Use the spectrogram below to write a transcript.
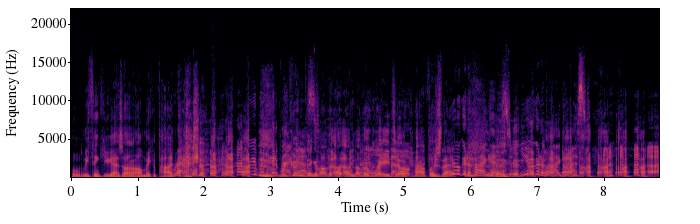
"Oh, we think you guys ought to all make a podcast. A we couldn't think other, another Like way to Oprah. accomplish that. You get a podcast. You get a podcast.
